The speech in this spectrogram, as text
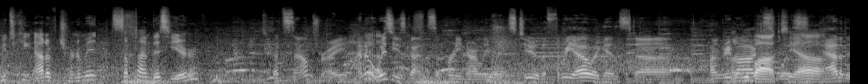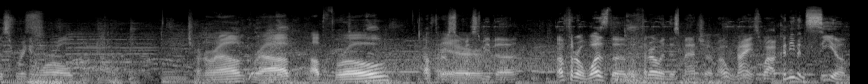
Mew2King out of tournament sometime this year? That sounds right. I know Yeah. Wizzy's gotten some pretty gnarly wins too. The 3-0 against uh, Hungry, Hungrybox, Box, was yeah. out of this freaking world. Turn around, grab, up throw, Up up throw was supposed to be the up throw was the, the throw in this matchup. Oh, nice! Wow, couldn't even see him,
